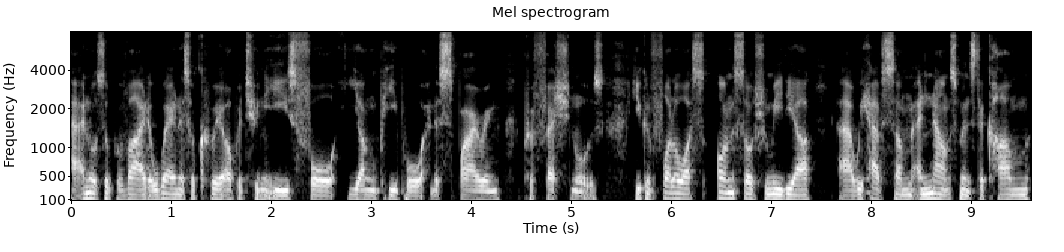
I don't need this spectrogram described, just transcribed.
uh, and also provide awareness of career opportunities for young people and aspiring professionals. You can follow us on social media. Uh, we have some announcements to come.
